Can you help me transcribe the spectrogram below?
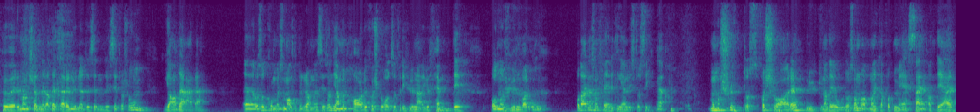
før man skjønner at dette er en unødvendig situasjon? Ja, det er det. Eh, og så kommer som alltid programmet og sier sånn Ja, men har du forståelse fordi hun er jo 50, og når hun var ung? Og da er det liksom flere ting jeg har lyst til å si. Ja. Man må slutte å forsvare bruken av det ordet og sånn, og at man ikke har fått med seg at det er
